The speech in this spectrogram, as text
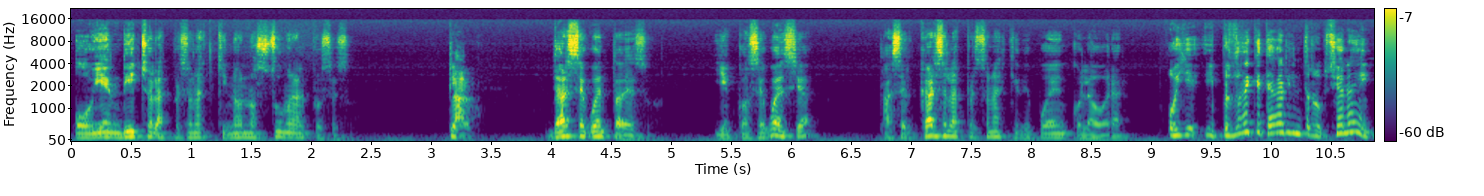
O bien dicho, a las personas que no nos suman al proceso. Claro. Darse cuenta de eso. Y en consecuencia, acercarse a las personas que te pueden colaborar. Oye, y perdona que te haga la interrupción ahí,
